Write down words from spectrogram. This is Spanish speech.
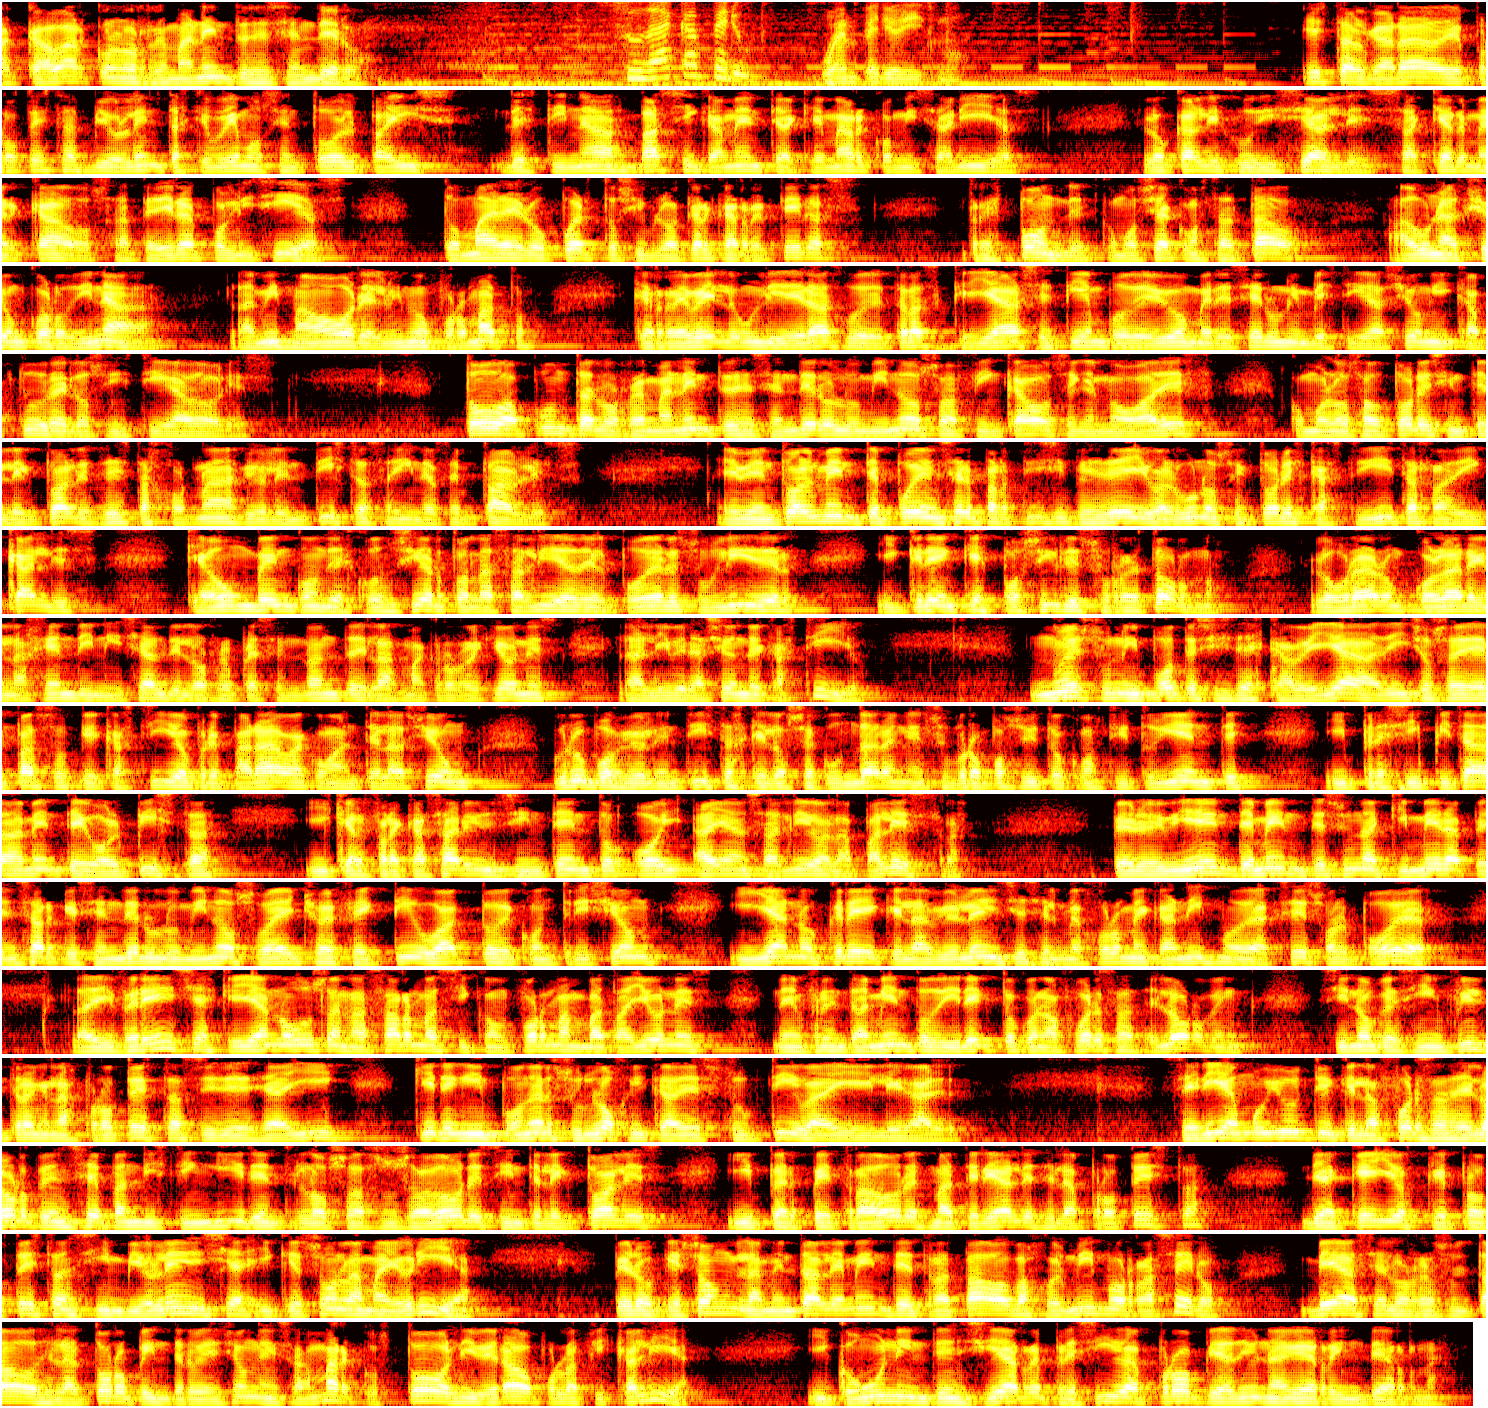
Acabar con los remanentes de Sendero. Sudaca, Perú. Buen periodismo. Esta algarada de protestas violentas que vemos en todo el país, destinadas básicamente a quemar comisarías, locales judiciales, saquear mercados, apedrear policías, tomar aeropuertos y bloquear carreteras, responde, como se ha constatado, a una acción coordinada, la misma hora, el mismo formato, que revela un liderazgo detrás que ya hace tiempo debió merecer una investigación y captura de los instigadores. Todo apunta a los remanentes de Sendero Luminoso afincados en el Movadef como los autores intelectuales de estas jornadas violentistas e inaceptables. Eventualmente pueden ser partícipes de ello algunos sectores castillistas radicales que aún ven con desconcierto la salida del poder de su líder y creen que es posible su retorno lograron colar en la agenda inicial de los representantes de las macroregiones la liberación de Castillo. No es una hipótesis descabellada, dicho sea de paso, que Castillo preparaba con antelación grupos violentistas que lo secundaran en su propósito constituyente y precipitadamente golpista y que al fracasar en su intento hoy hayan salido a la palestra pero evidentemente es una quimera pensar que Sendero Luminoso ha hecho efectivo acto de contrición y ya no cree que la violencia es el mejor mecanismo de acceso al poder. La diferencia es que ya no usan las armas y conforman batallones de enfrentamiento directo con las fuerzas del orden, sino que se infiltran en las protestas y desde allí quieren imponer su lógica destructiva e ilegal. Sería muy útil que las fuerzas del orden sepan distinguir entre los asusadores intelectuales y perpetradores materiales de la protesta de aquellos que protestan sin violencia y que son la mayoría, pero que son lamentablemente tratados bajo el mismo rasero. Véase los resultados de la torpe intervención en San Marcos, todos liberados por la Fiscalía, y con una intensidad represiva propia de una guerra interna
